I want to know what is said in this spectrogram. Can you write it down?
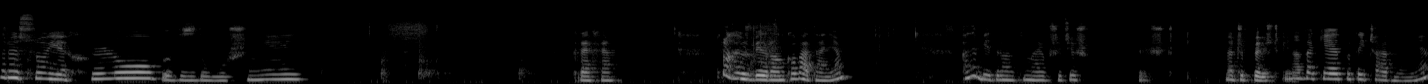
Rysuję chlub wzdłuż niej. Krechę. Trochę już biedronkowata, nie? Ale biedronki mają przecież pyszczki. Znaczy pyszczki, no takie tutaj czarne, nie?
